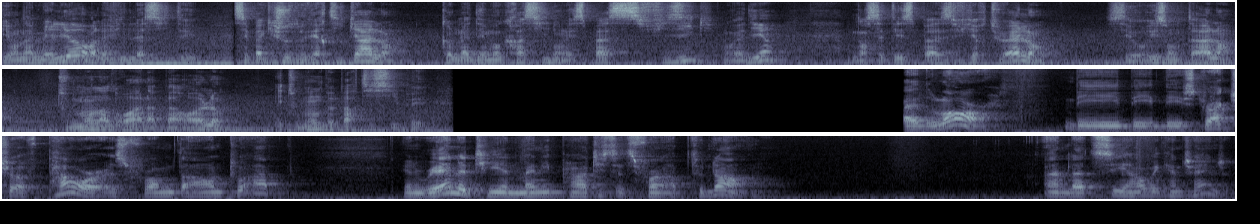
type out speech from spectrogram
et on améliore la vie de la cité. C'est pas quelque chose de vertical comme la démocratie dans l'espace physique, on va dire. Dans cet espace virtuel, c'est horizontal, tout le monde a droit à la parole et tout le monde peut participer. By the law, the, the, the structure of power is from down to up. In reality, in many parties, it's from up to down. And let's see how we can change it.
